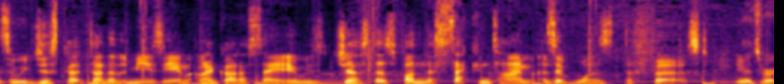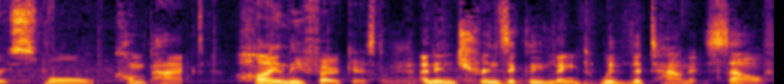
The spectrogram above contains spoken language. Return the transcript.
So we just got done at the museum and I gotta say, it was just as fun the second time as it was the first. You know, it's very small, compact, highly focused and intrinsically linked with the town itself.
